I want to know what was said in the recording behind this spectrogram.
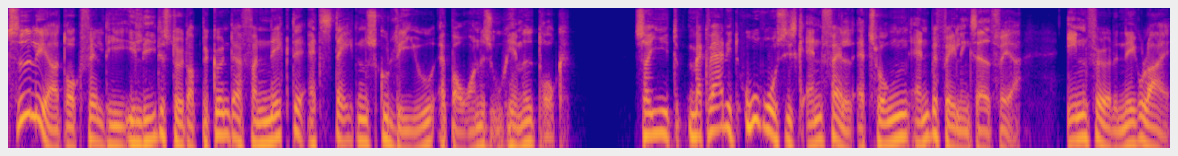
tidligere drukfældige elitestøtter begyndte at fornægte, at staten skulle leve af borgernes uhemmede druk. Så i et mærkværdigt urussisk anfald af tungen anbefalingsadfærd indførte Nikolaj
